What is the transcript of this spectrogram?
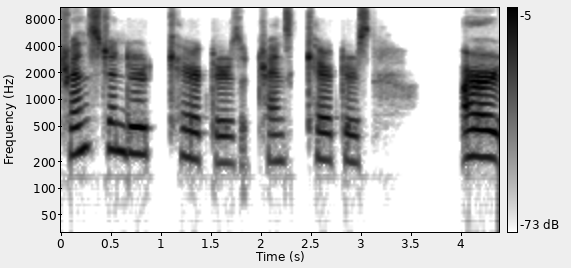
transgender characters or trans characters are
